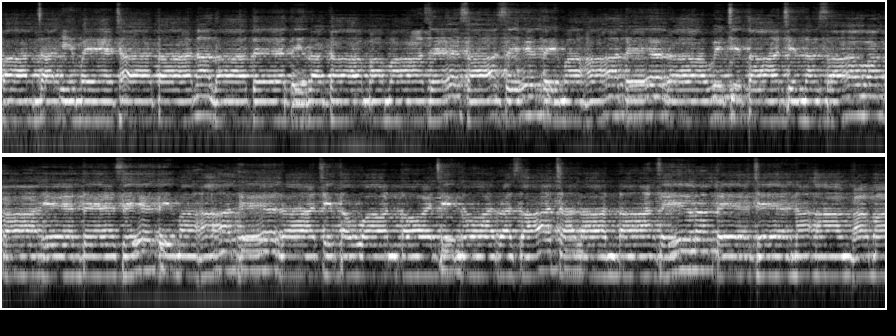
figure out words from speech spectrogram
ปัญจอิเมชาตานลาเตติรกามมาเสสาเสติมหาเทราวิจิตาชินสาวกาเอเตเสติมหาเทราชิตวันโตชิโน รสาชลันตาศิลเตเจนะอังคมั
